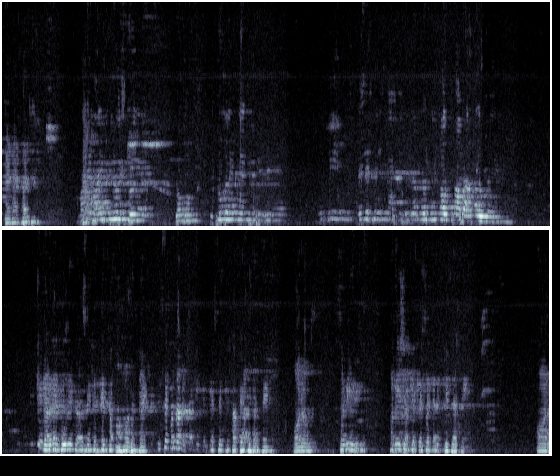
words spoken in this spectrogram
मैदान पर। हमारे भाई पीयूष के जो बढ़ाते हुए। घर में पूरी तरह से क्रिकेट का माहौल रहता है। इससे पता लगता है कि क्रिकेट से कितना प्यार करते हैं और सभी हमेशा क्रिकेट से कनेक्टेड रहते हैं और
